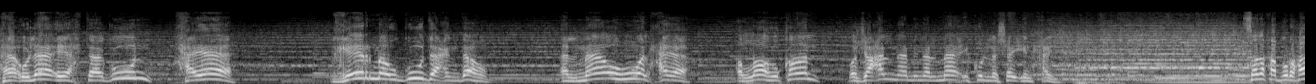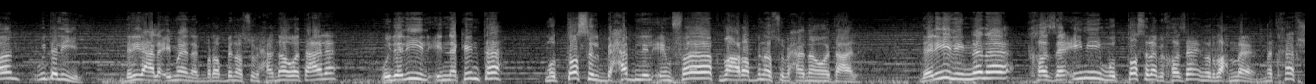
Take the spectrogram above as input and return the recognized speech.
هؤلاء يحتاجون حياة غير موجودة عندهم. الماء هو الحياة. الله قال وجعلنا من الماء كل شيء حي. صدقة برهان ودليل. دليل على إيمانك بربنا سبحانه وتعالى ودليل إنك أنت متصل بحبل الإنفاق مع ربنا سبحانه وتعالى. دليل إن أنا خزائني متصلة بخزائن الرحمن. ما تخافش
